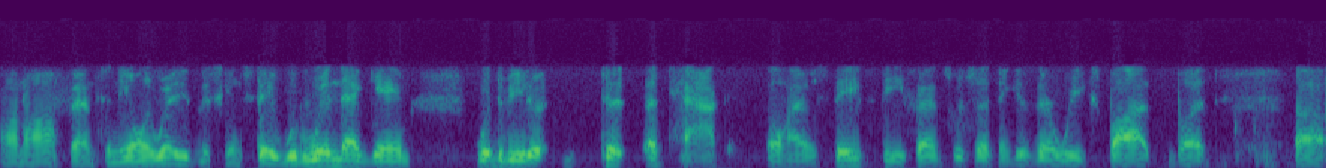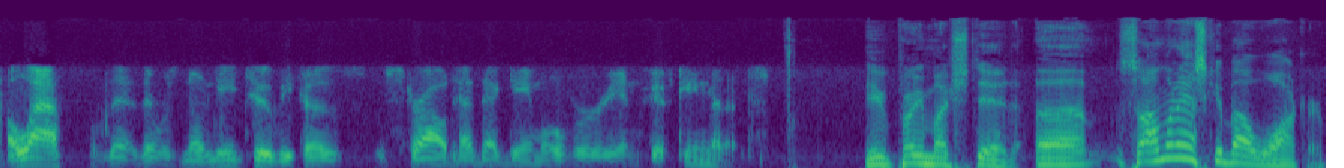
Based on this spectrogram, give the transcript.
on offense. And the only way Michigan State would win that game would be to to attack Ohio State's defense, which I think is their weak spot. But uh, alas, th- there was no need to because Stroud had that game over in 15 minutes. You pretty much did. Uh, so I want to ask you about Walker.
